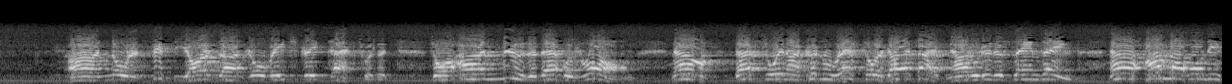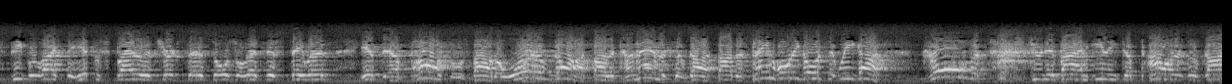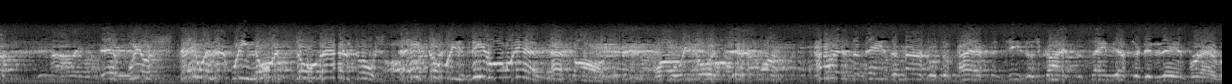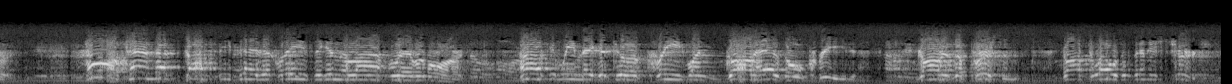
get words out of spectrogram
I know that 50 yards, I drove eight straight tacks with it. So I knew that that was wrong. Now, that's the way, I couldn't rest till I got it back. Now it'll do the same thing. Now, I'm not one of these people who like to hit the splatter. The church says so, so let's just stay with it. If the apostles, by the Word of God, by the commandments of God, by the same Holy Ghost that we got, drove the touch to divine healing to powers of God. If we'll stay with it, we know it's so there, so stay till we zero in. That's all. Well, we know it's did it once. steadfast in Jesus Christ, the same yesterday, today, and forever. How can that God be dead that raised again to life forevermore? How can we make it to a creed when God has no creed? God is a person. God dwells within His church.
